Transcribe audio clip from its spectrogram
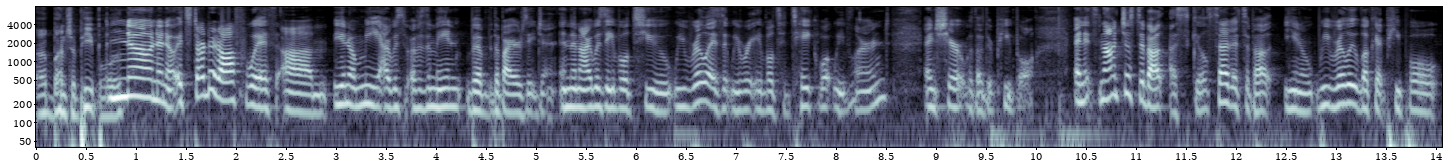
a bunch of people. No, no, no. It started off with, um, you know, me. I was I was the main the, the buyer's agent, and then I was able to. We realized that we were able to take what we've learned and share it with other people. And it's not just about a skill set. It's about you know we really look at people.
